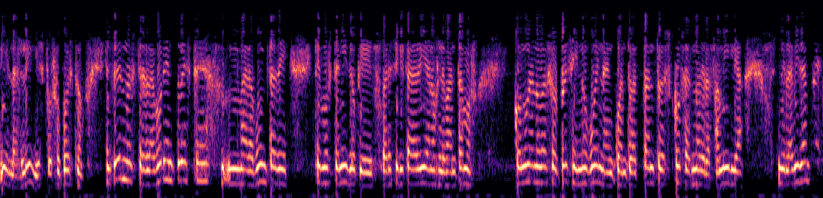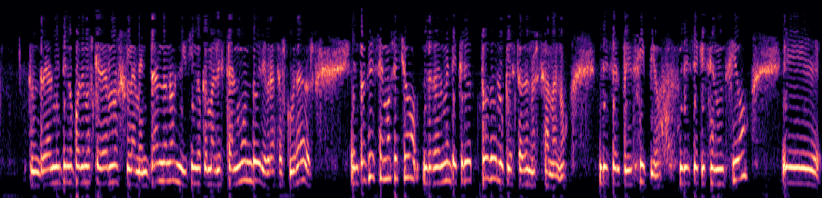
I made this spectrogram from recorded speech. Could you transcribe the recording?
y en la leyes, por supuesto. Entonces, nuestra labor en toda esta marabunta de, que hemos tenido, que parece que cada día nos levantamos con una nueva sorpresa y no buena en cuanto a tantas cosas, ¿no?, de la familia, de la vida, realmente no podemos quedarnos lamentándonos ni diciendo que mal está el mundo y de brazos cruzados. Entonces hemos hecho realmente creo todo lo que ha estado en nuestra mano desde el principio, desde que se anunció eh,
